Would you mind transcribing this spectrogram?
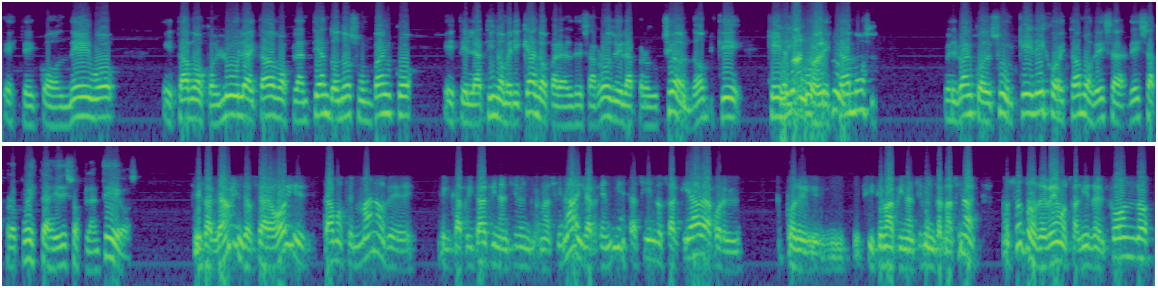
este, con Evo, estábamos con Lula, estábamos planteándonos un banco este, latinoamericano para el desarrollo y la producción, ¿no? ¿Qué, qué lejos estamos, el Banco del Sur, qué lejos estamos de, esa, de esas propuestas y de esos planteos. Exactamente, o sea, hoy estamos en manos de, del capital financiero internacional y la Argentina está siendo saqueada por el por el, sistema financiero internacional. Nosotros debemos salir del fondo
